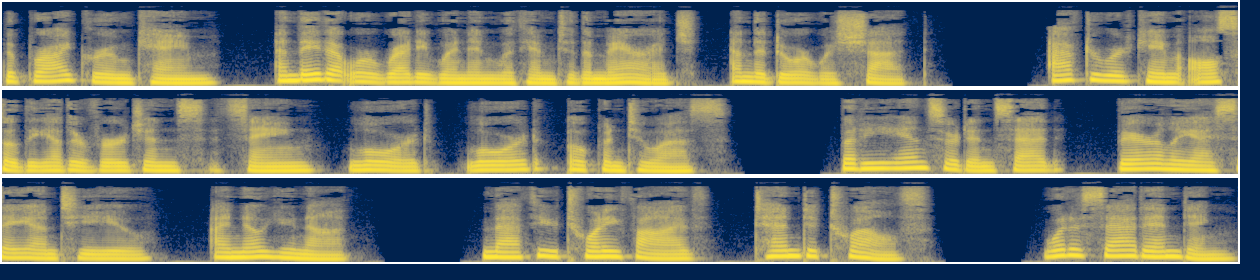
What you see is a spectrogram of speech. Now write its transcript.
the bridegroom came, and they that were ready went in with him to the marriage, and the door was shut. Afterward came also the other virgins, saying, Lord, Lord, open to us. But he answered and said, Verily I say unto you, I know you not. Matthew 25, 10 12. What a sad ending!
